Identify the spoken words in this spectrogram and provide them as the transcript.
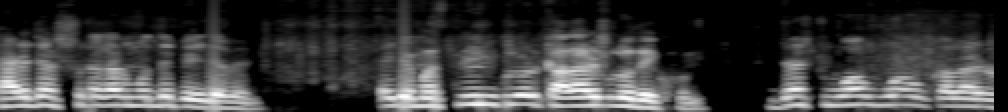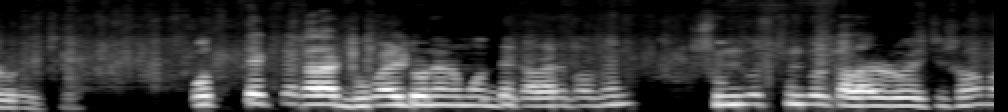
সাড়ে চারশো টাকার মধ্যে পেয়ে যাবেন। এই যে মাসলিনগুলোর কালারগুলো দেখুন জাস্ট ওয়াও ওয়াও কালার রয়েছে। প্রত্যেকটা কালার ডুয়াল টোনের মধ্যে কালার পাবেন। সুন্দর সুন্দর কালার রয়েছে সব।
